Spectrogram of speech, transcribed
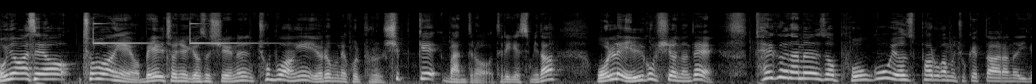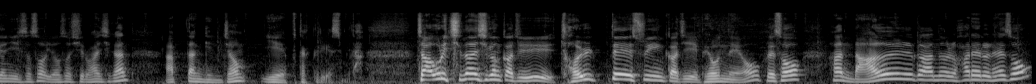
안녕하세요. 초보왕이에요. 매일 저녁 6시에는 초보왕이 여러분의 골프를 쉽게 만들어 드리겠습니다. 원래 7시였는데 퇴근하면서 보고 연습하러 가면 좋겠다라는 의견이 있어서 6시로 1시간 앞당긴 점 이해 부탁드리겠습니다. 자 우리 지난 시간까지 절대 스윙까지 배웠네요. 그래서 한 나흘간을 할애를 해서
